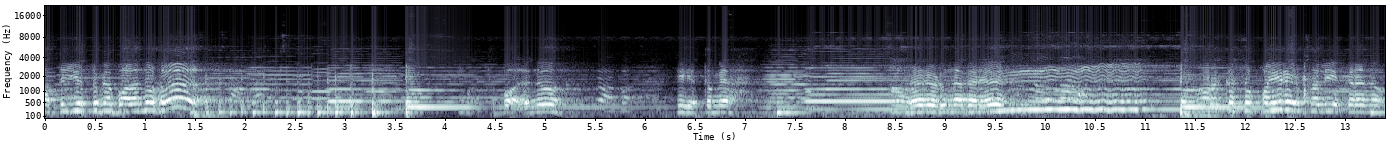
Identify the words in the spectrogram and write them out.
आता येतो मी बाळानं ह? माझ्या बाळानं येतो मी सारा रडू नका रे सारा कसं पहिरड चालली एकरानं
